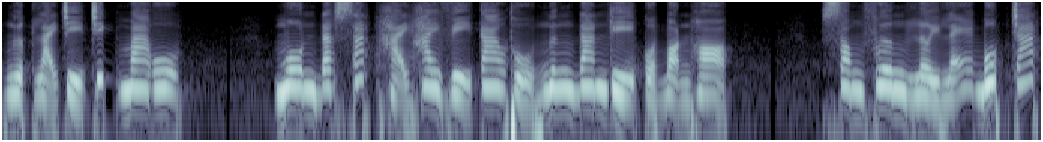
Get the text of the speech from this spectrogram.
Ngược lại chỉ trích ma u. Môn đã sát hại hai vị cao thủ ngưng đan kỳ của bọn họ. Song phương lời lẽ bút chát.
